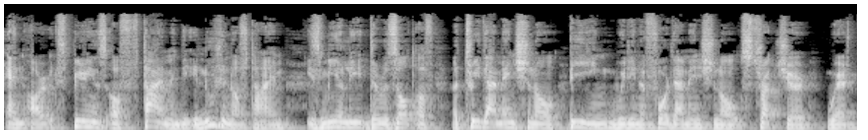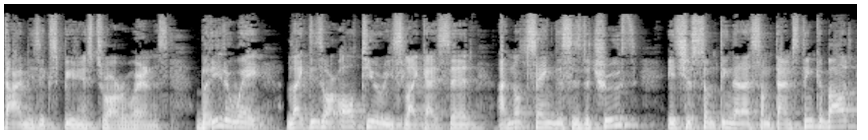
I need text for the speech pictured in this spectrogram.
And our experience of time and the illusion of time is merely the result of a three dimensional being within a four dimensional structure where time is experienced through our awareness. But either way, like these are all theories, like I said. I'm not saying this is the truth. It's just something that I sometimes think about.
